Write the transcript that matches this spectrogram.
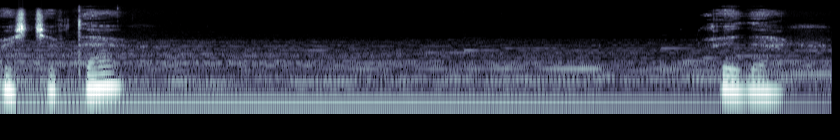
Weźcie wdech, wydech.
